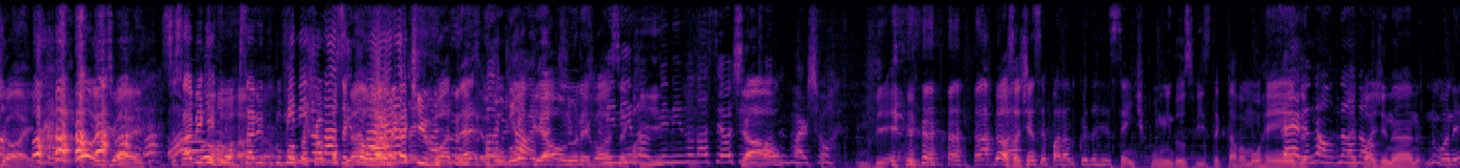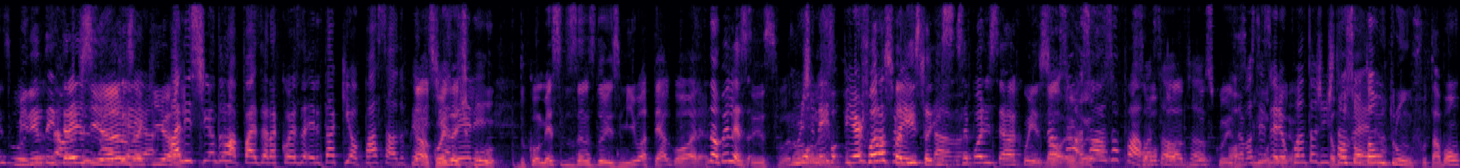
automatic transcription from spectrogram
Joy. Ô, Joy. Você sabe que, com, sabe que com o Photoshop você nascido era negativo. Vou até, eu vou bloquear o meu negócio menino, aqui. menino nasceu tirando Tchau. foto no smartphone. B- não, só tinha separado coisa recente, tipo o Windows Vista que tava morrendo. Sério? Não, não, não. iPod Nano. Não vou nem zoar. Menino tem Não, 13 anos aqui, ó. A listinha do rapaz era coisa. Ele tá aqui, ó, passado, porque a Não, listinha coisa dele... tipo do começo dos anos 2000 até agora. Não, beleza. Vocês foram longe. Spears Fora pra a sua lista, tava. você pode encerrar com isso. Não, Não, só, eu vou- só, só fala. só vou falar duas coisas Pra vocês verem o quanto a gente Eu tá vou soltar velho. um trunfo, tá bom?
